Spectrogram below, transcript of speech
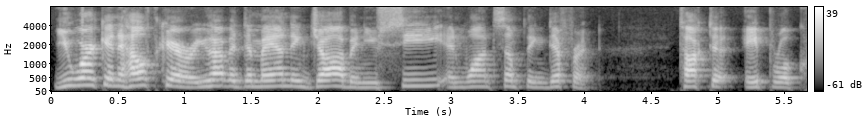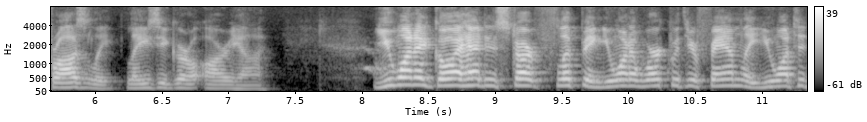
You work in healthcare or you have a demanding job and you see and want something different. Talk to April Crosley, Lazy Girl REI. You want to go ahead and start flipping. You want to work with your family. You want to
